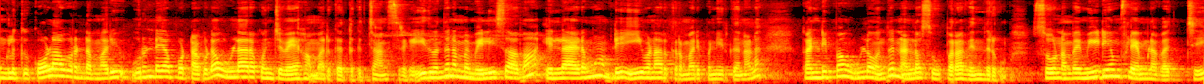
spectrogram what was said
உங்களுக்கு கோலா உருண்டை மாதிரி உருண்டையாக போட்டால் கூட உள்ளார கொஞ்சம் வேகாமல் இருக்கிறதுக்கு சான்ஸ் இருக்குது இது வந்து நம்ம மெலிசா தான் எல்லா இடமும் அப்படியே ஈவனாக இருக்கிற மாதிரி பண்ணியிருக்கிறதுனால கண்டிப்பாக உள்ளே வந்து நல்லா சூப்பராக வெந்திருக்கும். ஸோ நம்ம மீடியம் ஃப்ளேமில் வச்சு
